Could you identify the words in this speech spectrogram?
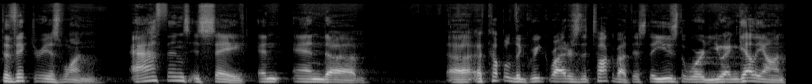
the victory is won. Athens is saved. And, and uh, uh, a couple of the Greek writers that talk about this, they use the word euangelion.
